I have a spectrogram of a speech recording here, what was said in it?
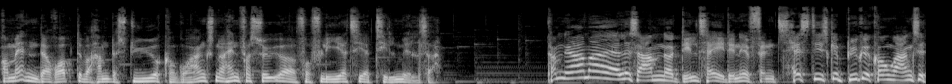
Og manden, der råbte, var ham, der styrer konkurrencen, og han forsøger at få flere til at tilmelde sig. Kom nærmere alle sammen og deltag i denne fantastiske byggekonkurrence,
